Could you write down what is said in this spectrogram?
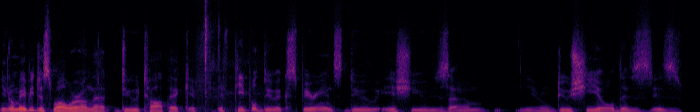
you know maybe just while we're on that dew topic if if people do experience dew issues um, you know dew shield is is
